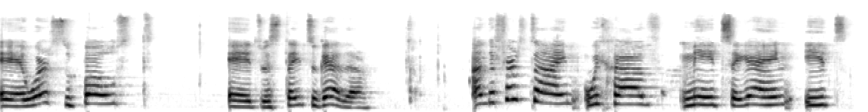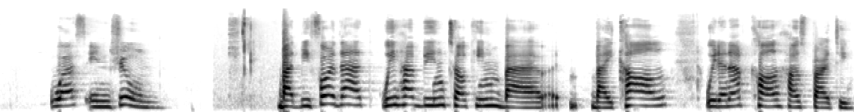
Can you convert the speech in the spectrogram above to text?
uh, were supposed uh, to stay together. And the first time we have meets again, it was in June. But before that, we have been talking by, by call with an app called House Party.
